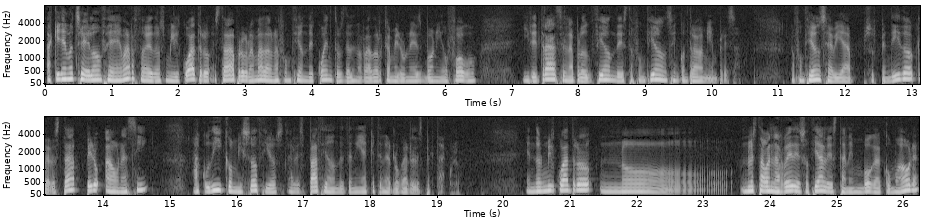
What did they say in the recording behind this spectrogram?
aquella noche del 11 de marzo de 2004 estaba programada una función de cuentos del narrador camerunés Bonnie Ofogo y detrás, en la producción de esta función, se encontraba mi empresa. La función se había suspendido, claro está, pero aún así acudí con mis socios al espacio donde tenía que tener lugar el espectáculo. En 2004 no, no estaba en las redes sociales tan en boga como ahora,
